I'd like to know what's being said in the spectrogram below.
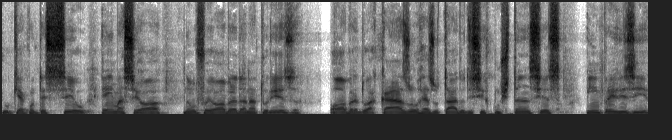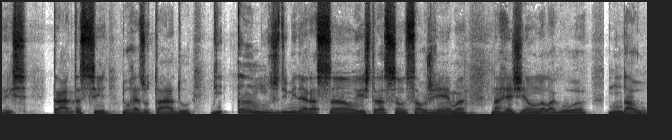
O que aconteceu em Maceió não foi obra da natureza, obra do acaso, resultado de circunstâncias imprevisíveis. Trata-se do resultado de anos de mineração e extração de salgema na região da Lagoa Mundaú.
